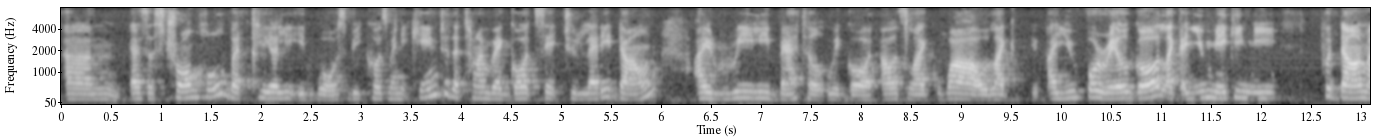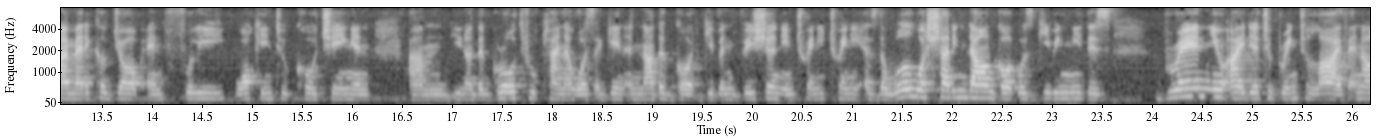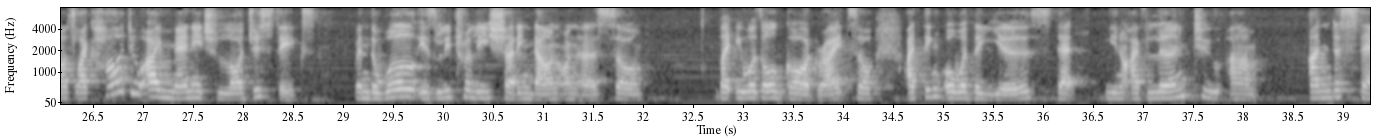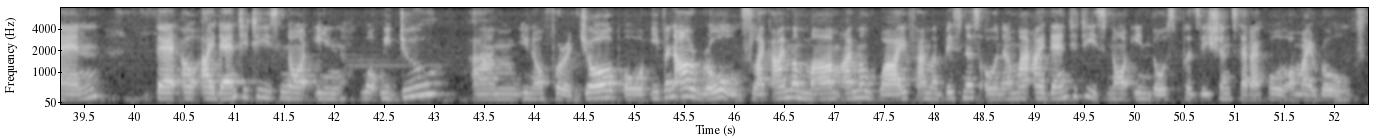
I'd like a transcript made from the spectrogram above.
um, as a stronghold, but clearly it was because when it came to the time where God said to let it down, I really battled with God. I was like, wow, like, are you for real, God? Like, are you making me put down my medical job and fully walk into coaching and um, you know the growth through planner was again another god-given vision in 2020 as the world was shutting down god was giving me this brand new idea to bring to life. And i was like how do i manage logistics when the world is literally shutting down on us? So but it was all god right? So i think over the years that you know i've learned to um, understand that our identity is not in what we do um, you know for a job or even our roles. Like i'm a mom i'm a wife i'm a business owner. My identity is not in those positions that i hold or my roles.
